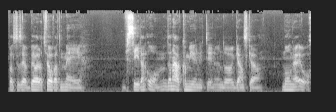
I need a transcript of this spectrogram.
vad ska jag säga, båda två varit med sidan om den här communityn under ganska många år.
